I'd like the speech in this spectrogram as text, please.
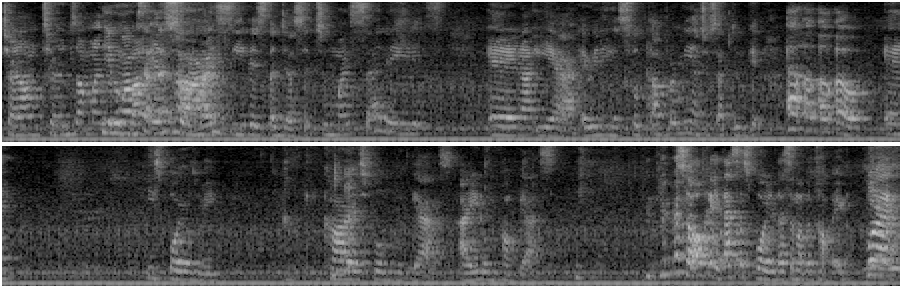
turn on turns on my He little button, so my seat is adjusted to my settings. And uh, yeah, everything is hooked up for me. I just have to get oh oh oh oh, and he spoils me. Car is full with gas. I don't pump gas. So okay, that's a spoiler. That's another topic. But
